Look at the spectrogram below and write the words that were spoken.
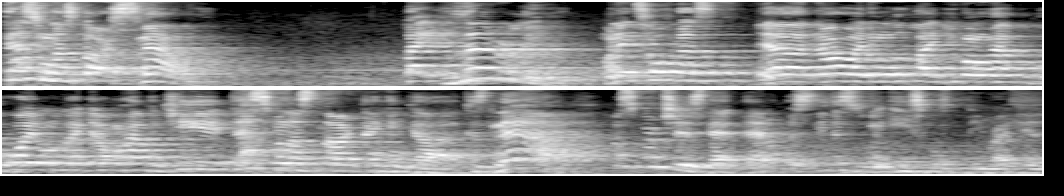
That's when I start smiling. Like literally, when they told us, yeah, no, it don't look like you're gonna have a boy, it don't look like y'all gonna have a kid, that's when I start thanking God. Because now, what scripture is that, man? See, this is when E's supposed to be right here.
